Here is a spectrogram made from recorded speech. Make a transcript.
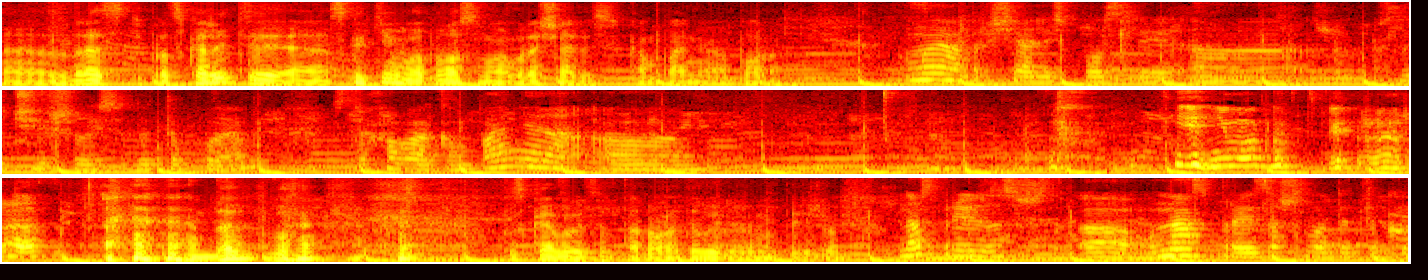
Э, Здравствуйте, подскажите, э, с каким вопросом вы обращались в компанию «Опора»? Мы обращались после э, случившегося ДТП. Страховая компания... э, Я не могу с первого раза. Да, пускай будет со второго, это вырежем, не переживайте. У нас, произош- э, у нас произошло ДТП.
